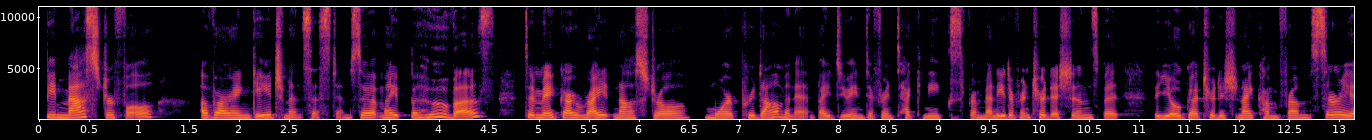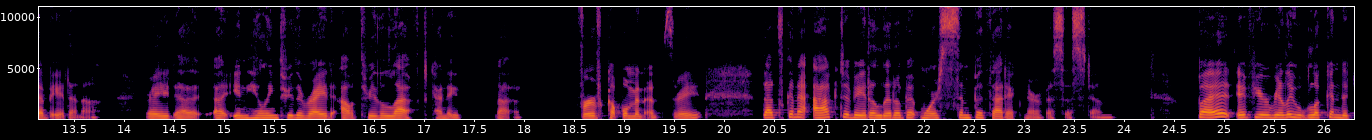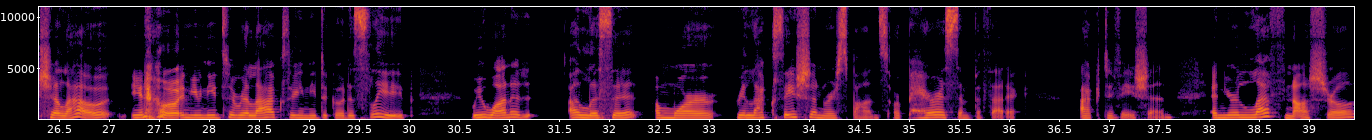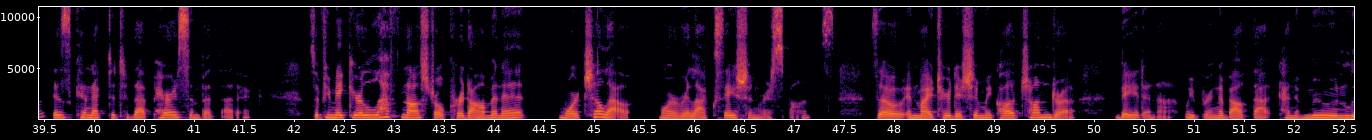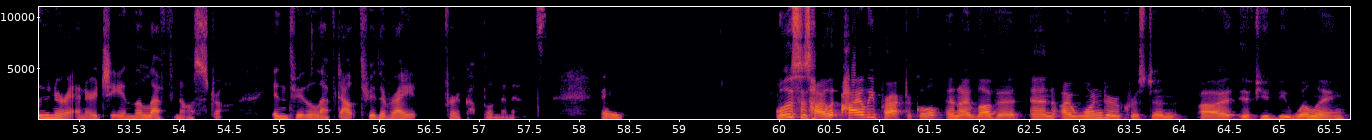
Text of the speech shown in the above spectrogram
be masterful of our engagement system. So it might behoove us to make our right nostril more predominant by doing different techniques from many different traditions, but the yoga tradition I come from, Surya Bhedana, right? Uh, uh, inhaling through the right, out through the left, kind of uh, for a couple minutes, right? That's going to activate a little bit more sympathetic nervous system. But if you're really looking to chill out, you know, and you need to relax or you need to go to sleep, we want to elicit a more relaxation response or parasympathetic activation. And your left nostril is connected to that parasympathetic. So if you make your left nostril predominant, more chill out, more relaxation response. So in my tradition, we call it Chandra Bhedana. We bring about that kind of moon lunar energy in the left nostril, in through the left, out through the right for a couple minutes, right? Well, this is highly, highly practical, and I love it. And I wonder, Kristin, uh, if you'd be willing,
